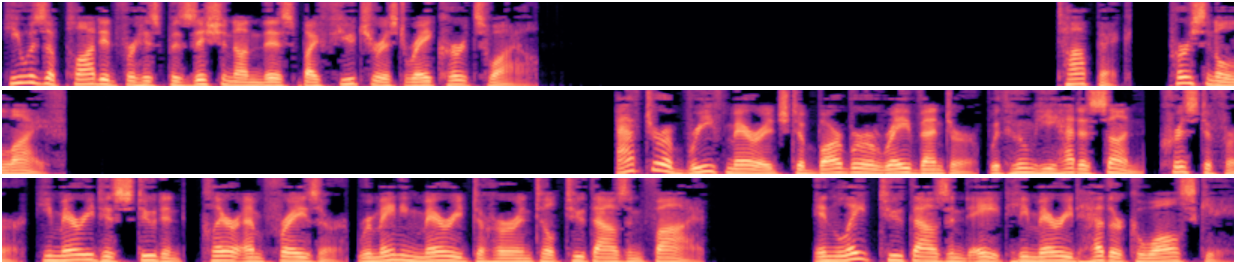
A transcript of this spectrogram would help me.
He was applauded for his position on this by futurist Ray Kurzweil. Personal life After a brief marriage to Barbara Ray Venter, with whom he had a son, Christopher, he married his student, Claire M. Fraser, remaining married to her until 2005. In late 2008 he married Heather Kowalski.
